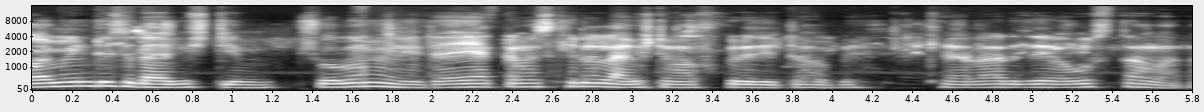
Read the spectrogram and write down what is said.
কয় মিনিট হচ্ছে লাইভ স্ট্রিম ষোলো মিনিট। এই একটা ম্যাচ খেলে লাইভ স্ট্রিম অফ করে দিতে হবে। খেলার যে অবস্থা আমার।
